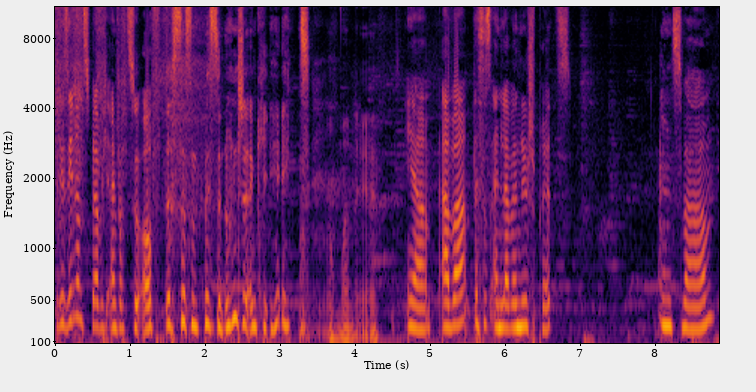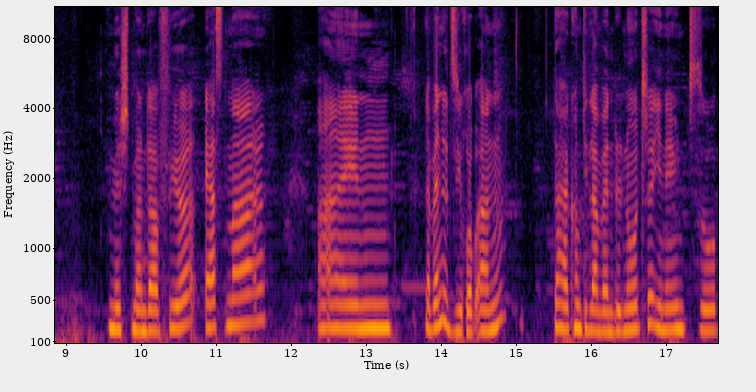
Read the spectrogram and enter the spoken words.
wir sehen uns, glaube ich, einfach zu oft, dass das ein bisschen untergeht. Oh Mann, ey. Ja, aber es ist ein Lavendelspritz. Und zwar mischt man dafür erstmal ein Lavendelsirup an. Daher kommt die Lavendelnote. Ihr nehmt so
